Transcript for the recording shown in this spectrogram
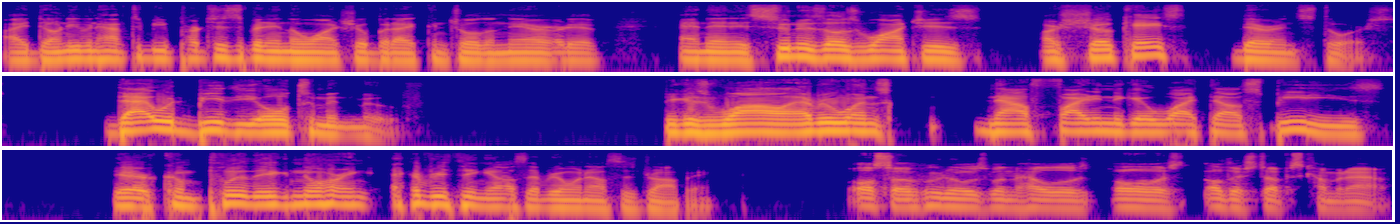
I don't even have to be participating in the watch show, but I control the narrative. And then as soon as those watches are showcased, they're in stores. That would be the ultimate move. Because while everyone's now fighting to get White Dial Speedies, they're completely ignoring everything else everyone else is dropping. Also, who knows when the hell all this other stuff is coming out?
